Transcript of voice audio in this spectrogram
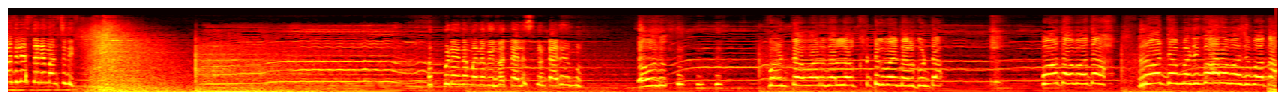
వదిలేస్తేనే మంచిది. అప్పుడైనా మన విలువ తెలుసుకుంటారేమో. అవును. పంట వరదల్లో కొట్టుకుపోయింది అనుకుంటా పోతా పోతా. రోడ్డమ్మడి పారమోసిపోతా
